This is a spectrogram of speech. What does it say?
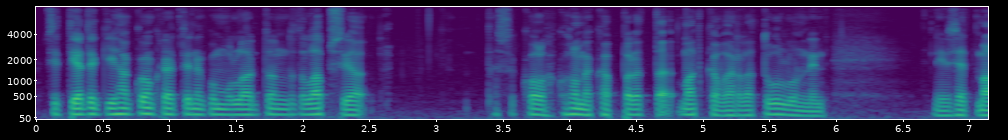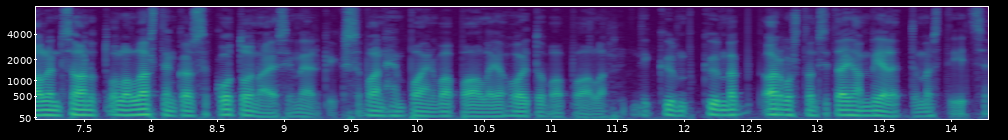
Sitten tietenkin ihan konkreettinen, kun mulla on noita lapsia tässä kolme kappaletta matkan varrella tullut, niin, niin se, että mä olen saanut olla lasten kanssa kotona esimerkiksi vanhempainvapaalla ja hoitovapaalla, niin kyllä, kyllä mä arvostan sitä ihan mielettömästi itse.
